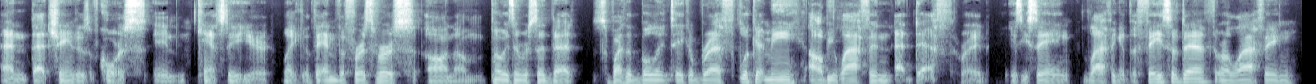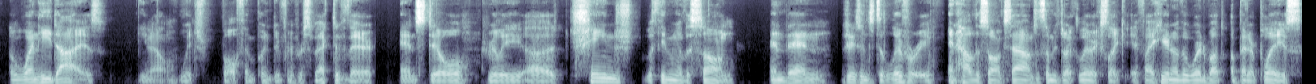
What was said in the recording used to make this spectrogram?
And that changes, of course, in Can't Stay Here. Like at the end of the first verse on um Always Never Said That, survive the bullet, take a breath, look at me, I'll be laughing at death, right? Is he saying laughing at the face of death or laughing when he dies? You know, which both them put in different perspective there and still really uh change the theming of the song and then Jason's delivery and how the song sounds and some of these dark lyrics. Like, if I hear another word about a better place,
